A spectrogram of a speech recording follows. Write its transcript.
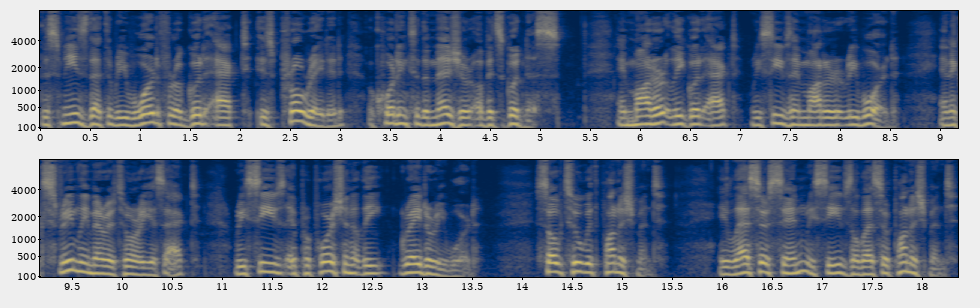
this means that the reward for a good act is prorated according to the measure of its goodness. A moderately good act receives a moderate reward. An extremely meritorious act receives a proportionately greater reward. So too with punishment. A lesser sin receives a lesser punishment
